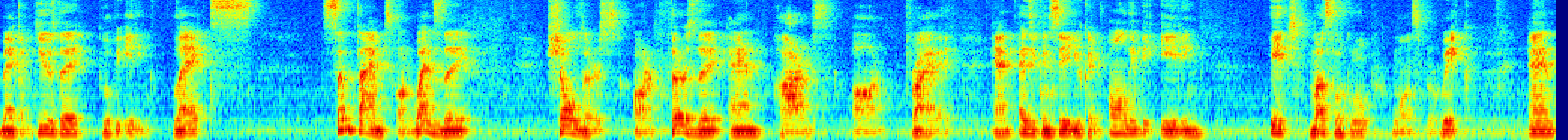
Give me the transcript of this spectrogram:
back on Tuesday, you'll be eating legs sometimes on Wednesday, shoulders on Thursday and arms on Friday. And as you can see, you can only be eating each muscle group once per week. And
